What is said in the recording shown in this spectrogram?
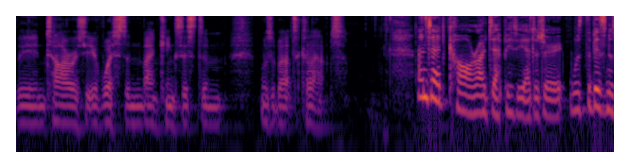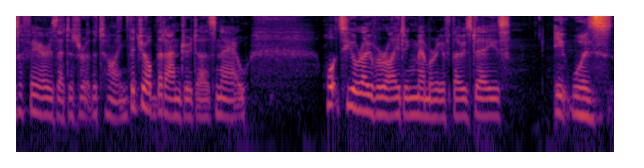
the entirety of Western banking system was about to collapse. And Ed Carr, our deputy editor, was the business affairs editor at the time, the job that Andrew does now. What's your overriding memory of those days? It was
